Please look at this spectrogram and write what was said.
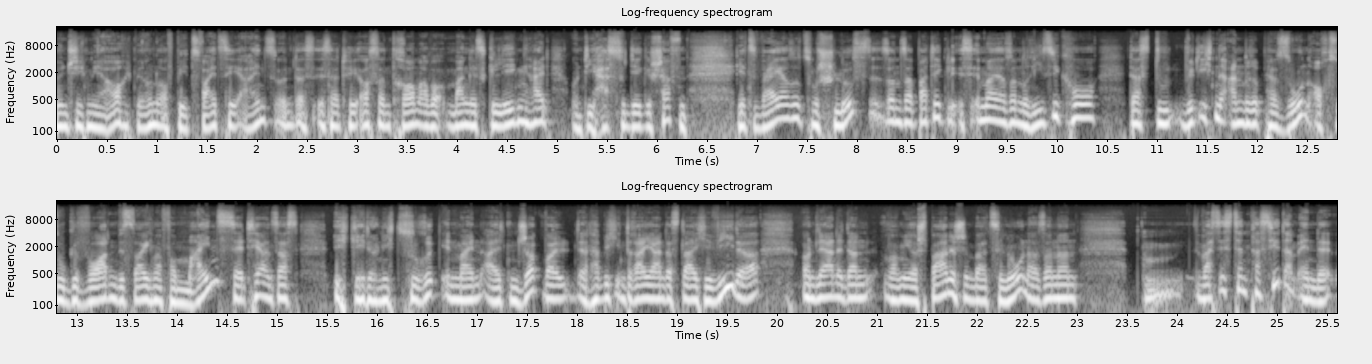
wünsche ich mir auch. Ich bin auch nur auf B2, C1 und das ist natürlich auch so ein Traum, aber mangels Gelegenheit und die hast du dir geschaffen. Jetzt war ja so zum Schluss, so ein Sabbatical ist immer ja so ein Risiko, dass du wirklich eine andere Person auch so geworden bist, sage ich mal, vom Mindset her und sagst, ich gehe doch nicht zurück in meinen alten Job, weil dann habe ich in drei Jahren das gleiche wieder und lerne dann von mir Spanisch in Barcelona, sondern ähm, was ist denn passiert am Ende?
